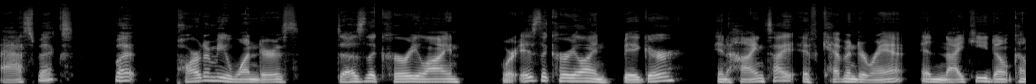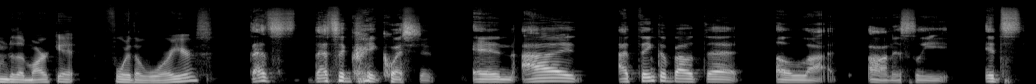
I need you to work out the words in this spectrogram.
aspects. But part of me wonders does the Curry line or is the Curry line bigger in hindsight if Kevin Durant and Nike don't come to the market for the Warriors? That's that's a great question. And I I think about that a lot, honestly. It's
